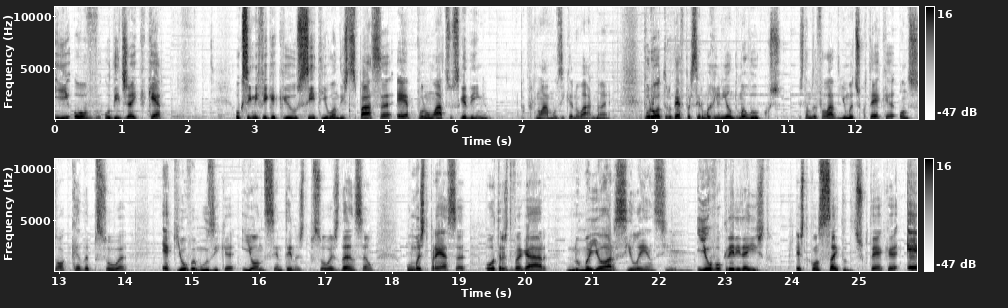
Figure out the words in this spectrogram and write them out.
E houve o DJ que quer. O que significa que o sítio onde isto se passa é, por um lado, sossegadinho, porque não há música no ar, não é? Por outro, deve parecer uma reunião de malucos. Estamos a falar de uma discoteca onde só cada pessoa é que ouve a música e onde centenas de pessoas dançam, umas depressa, outras devagar, no maior silêncio. E eu vou querer ir a isto este conceito de discoteca é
